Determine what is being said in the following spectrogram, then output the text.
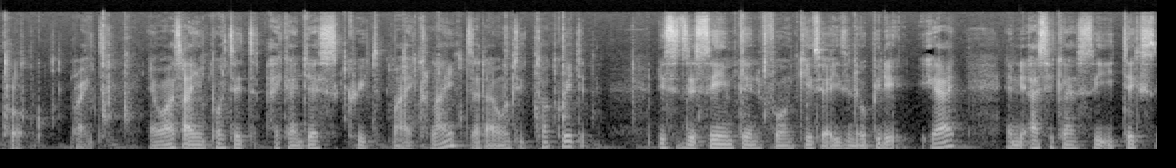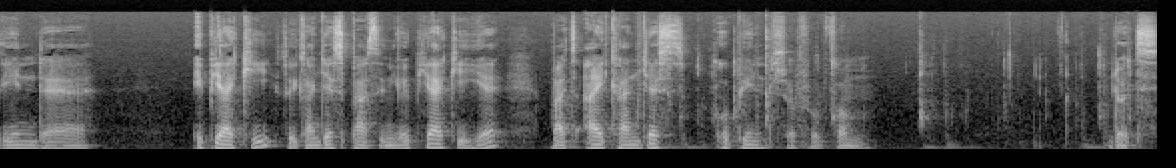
Groq, right? And once I import it, I can just create my client that I want to talk with. This is the same thing for in case you're using OpenAI. And as you can see, it takes in the API key. So you can just pass in your API key here but I can just open so from dot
